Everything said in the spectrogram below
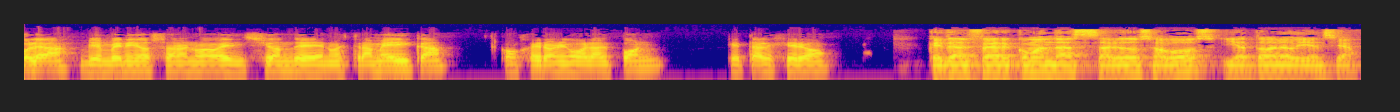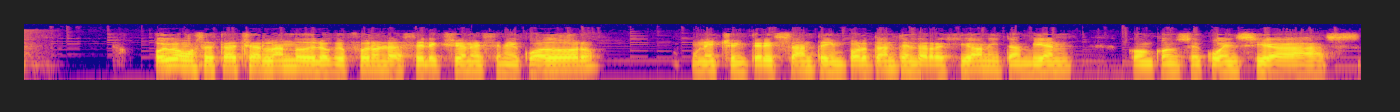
Hola, bienvenidos a una nueva edición de Nuestra América con Jerónimo Lalpón. ¿Qué tal, Jero? ¿Qué tal, Fer? ¿Cómo andás? Saludos a vos y a toda la audiencia. Hoy vamos a estar charlando de lo que fueron las elecciones en Ecuador, un hecho interesante e importante en la región y también con consecuencias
